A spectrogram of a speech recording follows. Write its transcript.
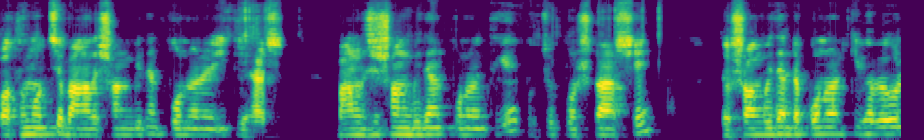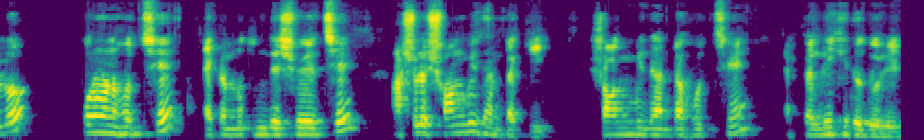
প্রথম হচ্ছে বাংলাদেশ সংবিধান প্রণয়নের ইতিহাস। বাংলাদেশের সংবিধান প্রণয়ন থেকে প্রচুর প্রশ্ন আসে। তো সংবিধানটা প্রণয়ন কীভাবে হলো? প্রণয়ন হচ্ছে একটা নতুন দেশ হয়েছে। আসলে সংবিধানটা কি? সংবিধানটা হচ্ছে একটা লিখিত দলিল।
